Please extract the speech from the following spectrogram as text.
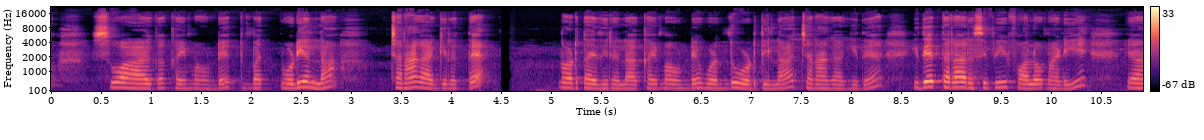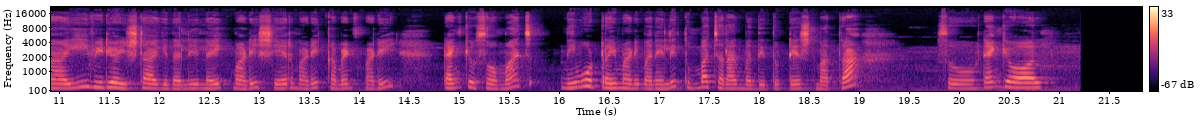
ಸೊ ಆಗ ಕೈಮಾ ಉಂಡೆ ತುಂಬ ಒಡೆಯಲ್ಲ, ಚೆನ್ನಾಗಾಗಿರುತ್ತೆ. ನೋಡ್ತಾ ಇದ್ದೀರಲ್ಲ ಕೈಮಾ ಉಂಡೆ ಒಂದು ಒಡೆದಿಲ್ಲ, ಚೆನ್ನಾಗಾಗಿದೆ. ಇದೇ ಥರ ರೆಸಿಪಿ ಫಾಲೋ ಮಾಡಿ. ಈ ವಿಡಿಯೋ ಇಷ್ಟ ಆಗಿದ್ದಲ್ಲಿ ಲೈಕ್ ಮಾಡಿ ಶೇರ್ ಮಾಡಿ ಕಮೆಂಟ್ ಮಾಡಿ. Thank you so much. ನೀವು ಟ್ರೈ ಮಾಡಿ ಮನೆಯಲ್ಲಿ. ತುಂಬ ಚೆನ್ನಾಗಿ ಬಂದಿತ್ತು. ಟೇಸ್ಟ್ ಮಾತ್ರ. So thank you all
